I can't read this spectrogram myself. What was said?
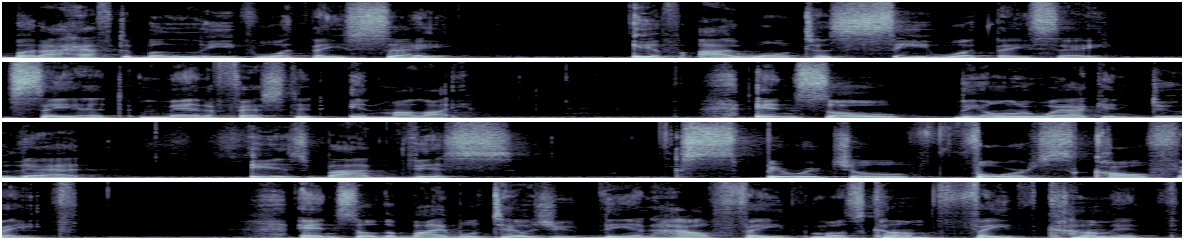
but I have to believe what they say if I want to see what they say say said manifested in my life. And so the only way I can do that is by this spiritual force called faith. And so the Bible tells you then how faith must come. Faith cometh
